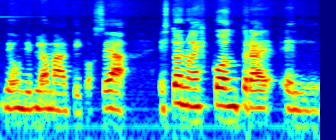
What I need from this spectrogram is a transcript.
de un diplomático, o sea, esto no es contra el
